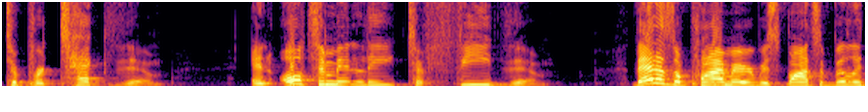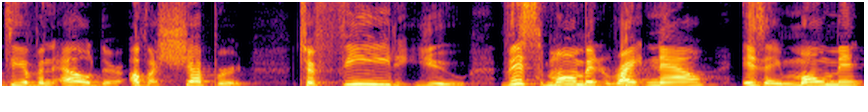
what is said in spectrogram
to protect them, and ultimately to feed them. That is a primary responsibility of an elder, of a shepherd, to feed you. This moment right now is a moment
